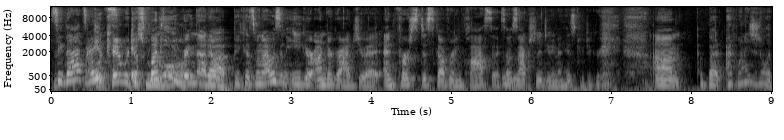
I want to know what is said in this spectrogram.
See, that's Right? Or it's, can't we just it's funny move you bring that Yeah. up because when I was an eager undergraduate and first discovering classics, I Mm-hmm. was actually doing a history degree. Um, but I wanted to know, like,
